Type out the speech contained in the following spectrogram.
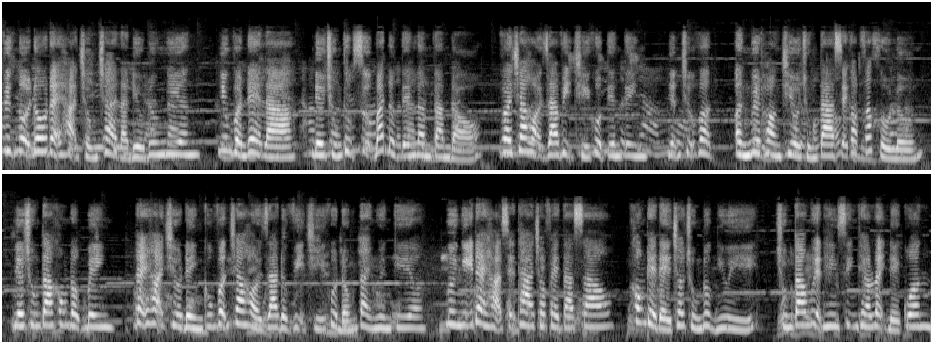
Việc nội đô đại hạ chống trải là điều đương nhiên, nhưng vấn đề là nếu chúng thực sự bắt được tên Lâm Tam đó và tra hỏi ra vị trí của tiên tinh, nhận chữ vật, ẩn nguyệt hoàng triều chúng ta sẽ gặp rắc rối lớn. Nếu chúng ta không động binh, đại hạ triều đình cũng vẫn tra hỏi ra được vị trí của đống tài nguyên kia. Người nghĩ đại hạ sẽ tha cho phe ta sao? Không thể để cho chúng được như ý. Chúng ta nguyện hy sinh theo lệnh đế quân.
